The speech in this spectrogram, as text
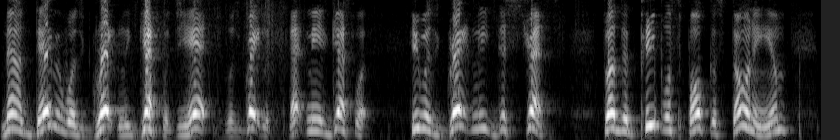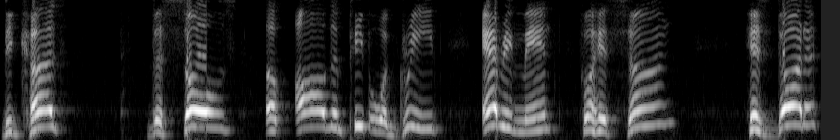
Now David was greatly, guess what? Jihad was greatly. That means, guess what? He was greatly distressed. For the people spoke of stoning him, because the souls of all the people were grieved, every man for his son, his daughter,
